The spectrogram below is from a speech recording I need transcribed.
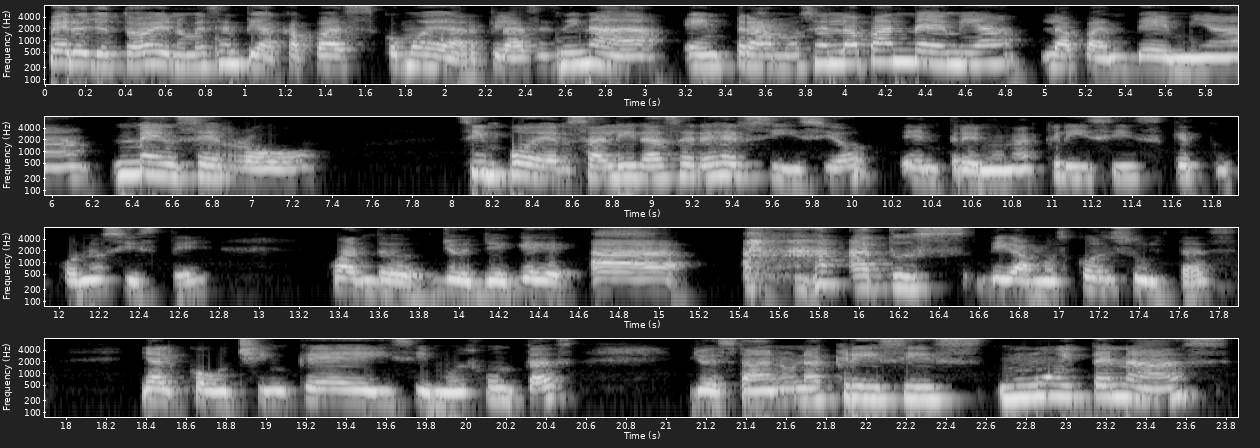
pero yo todavía no me sentía capaz como de dar clases ni nada. Entramos en la pandemia, la pandemia me encerró sin poder salir a hacer ejercicio, entré en una crisis que tú conociste cuando yo llegué a, tus, digamos, consultas y al coaching que hicimos juntas. Yo estaba en una crisis muy tenaz,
